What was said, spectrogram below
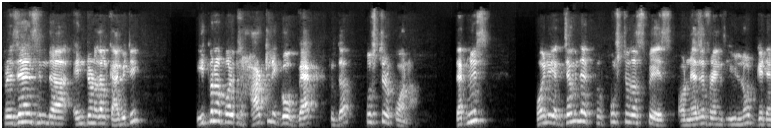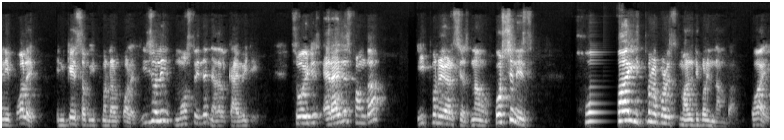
presents in the internal cavity. Epinal polyps hardly go back to the posterior choana. That means when you examine the posterior space or nasopharynx, you will not get any polyp in case of epinal polyps. Usually, mostly in the nasal cavity. So it is arises from the air cells. Now, question is, why ethmoidal polyps multiple in number? Why?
